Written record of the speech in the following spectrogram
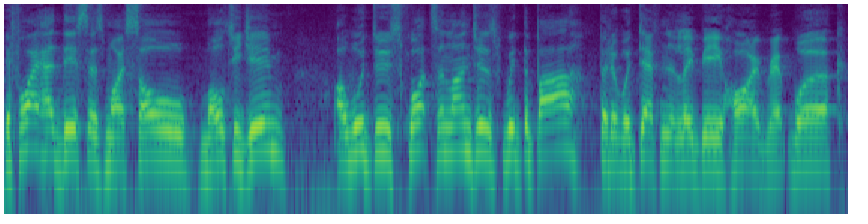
If I had this as my sole multi-gym, I would do squats and lunges with the bar, but it would definitely be high rep work,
